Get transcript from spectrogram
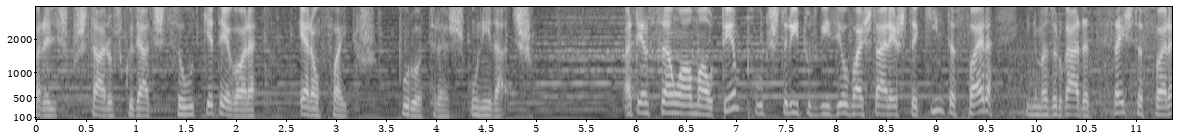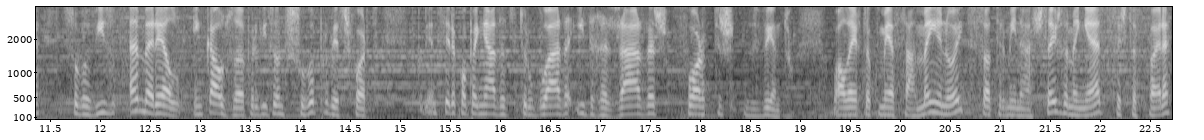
para lhes prestar os cuidados de saúde que até agora eram feitos por outras unidades. Atenção ao mau tempo, o distrito de Viseu vai estar esta quinta-feira e na madrugada de sexta-feira sob aviso amarelo, em causa a previsão de chuva por vezes forte podendo ser acompanhada de trovoada e de rajadas fortes de vento. O alerta começa à meia-noite, só termina às 6 da manhã de sexta-feira.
